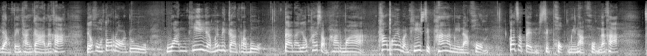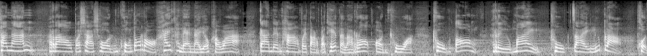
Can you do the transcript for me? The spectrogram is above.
อย่างเป็นทางการนะคะ เดี๋ยวคงต้องรอดูวันที่ยังไม่มีการระบุ แต่นายกให้สัมภาษณ์ว่า ถ้าไม่วันที่ 15 มีนาคม ก็จะเป็น 16 มีนาคมนะคะฉะนั้นเราประชาชนคงต้องรอให้คะแนนนายกค่ะว่า การเดินทางไปต่างประเทศแต่ละรอบออนทัวร์ถูกต้องหรือไม่ถูกใจหรือเปล่าผล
